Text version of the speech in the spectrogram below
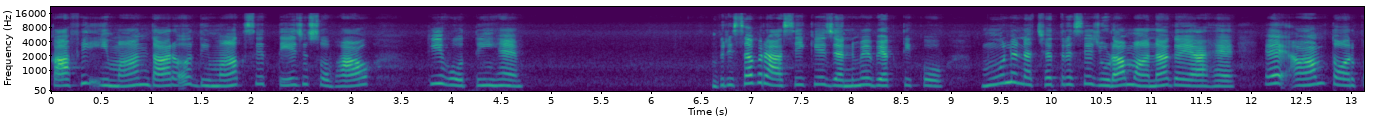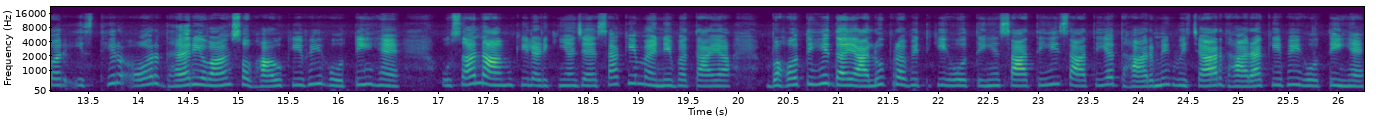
काफ़ी ईमानदार और दिमाग से तेज स्वभाव की होती हैं। वृषभ राशि के जन्मे व्यक्ति को मूल नक्षत्र से जुड़ा माना गया है। यह आम तौर पर स्थिर और धैर्यवान स्वभाव की भी होती हैं। उषा नाम की लड़कियाँ, जैसा कि मैंने बताया, बहुत ही दयालु प्रवृत्ति की होती हैं। साथ ही साथ यह धार्मिक विचारधारा की भी होती हैं।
